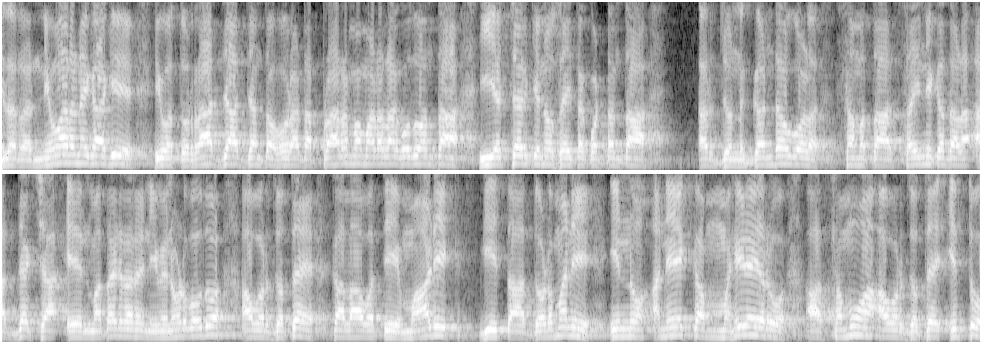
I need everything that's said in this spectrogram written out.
ಇದರ ನಿವಾರಣೆಗಾಗಿ ಇವತ್ತು ರಾಜ್ಯಾದ್ಯಂತ ಹೋರಾಟ ಪ್ರಾರಂಭ ಮಾಡಲಾಗುವುದು ಅಂತ ಈ ಎಚ್ಚರಿಕೆಯನ್ನು ಸಹಿತ ಕೊಟ್ಟಂತ ಅರ್ಜುನ್ ಗಂಡವಗೋಳ ಸಮತ ಸೈನಿಕ ದಳ ಅಧ್ಯಕ್ಷ ಏನು ಮಾತಾಡಿದ್ದಾರೆ ನೀವೇ ನೋಡ್ಬೋದು. ಅವರ ಜೊತೆ ಕಲಾವತಿ ಮಾಡಿಕ್ ಗೀತಾ ದೊಡಮನಿ, ಇನ್ನು ಅನೇಕ ಮಹಿಳೆಯರು ಆ ಸಮೂಹ ಅವರ ಜೊತೆ ಇತ್ತು.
